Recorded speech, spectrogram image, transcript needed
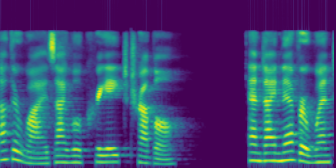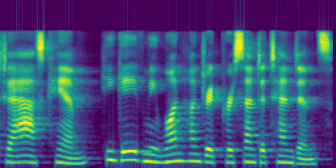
otherwise I will create trouble. And I never went to ask him, he gave me 100% attendance.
